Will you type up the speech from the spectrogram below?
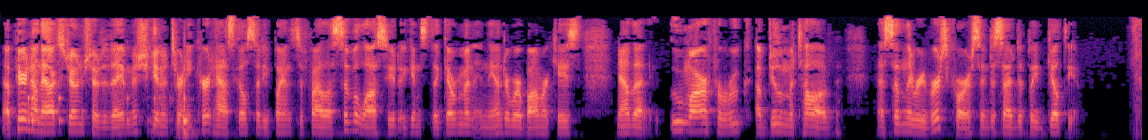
Appearing on the Alex Jones show today, Michigan attorney Kurt Haskell said he plans to file a civil lawsuit against the government in the underwear bomber case now that Umar Farouk Abdulmutallab has suddenly reversed course and decided to plead guilty.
